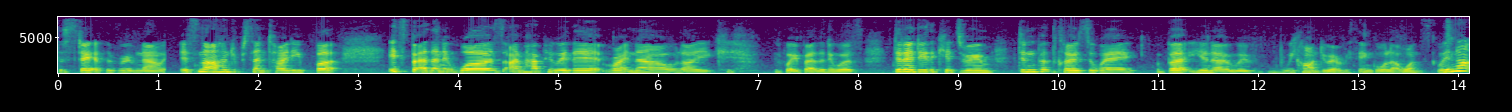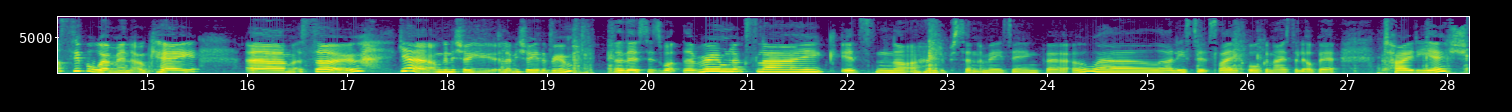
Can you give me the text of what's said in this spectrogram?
the state of the room now. It's not 100% tidy, but it's better than it was. I'm happy with it right now, like way better than it was. Didn't do the kids room, didn't put the clothes away, but you know, we we can't do everything all at once. We're not super women, okay? Um, so yeah, I'm gonna show you, let me show you the room. This is what the room looks like. It's not 100% amazing, but oh well, at least it's like organized a little bit tidy-ish.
